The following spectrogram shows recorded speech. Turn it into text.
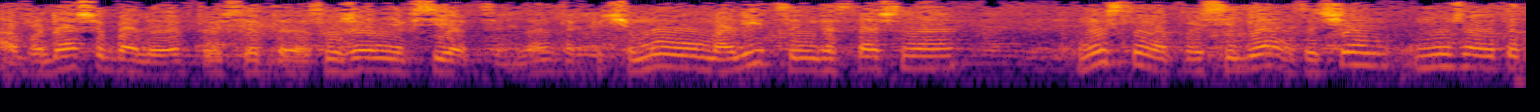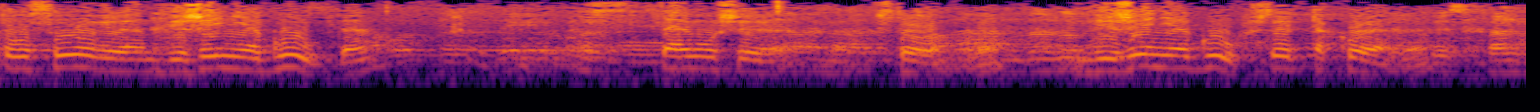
Авуда Шибалев, то есть это служение в сердце, да? Так почему молиться недостаточно мысленно про себя? Зачем нужно вот это условие движения губ, да? Ставим уши, что? да? Движение губ, что это такое? Да?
